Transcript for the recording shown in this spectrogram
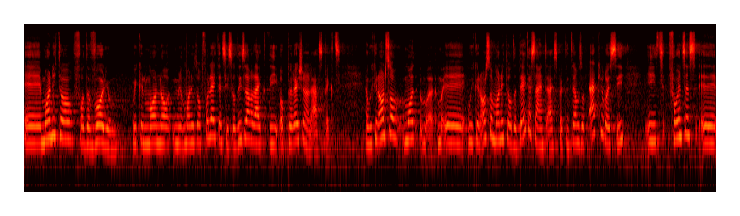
uh, monitor for the volume. We can mono monitor for latency. So these are like the operational aspects. And we can also, uh, we can also monitor the data science aspect in terms of accuracy. It's, for instance, uh,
